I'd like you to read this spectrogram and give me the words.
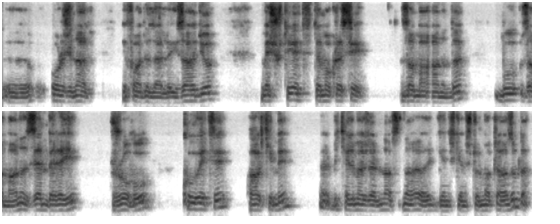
e, orijinal ifadelerle izah ediyor. Meşrutiyet, demokrasi zamanında bu zamanın zembereği, ruhu, kuvveti, hakimi bir kelime üzerinde aslında geniş geniş durmak lazım da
